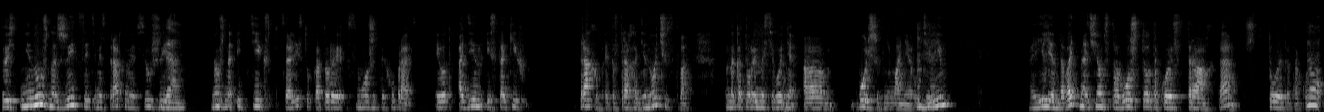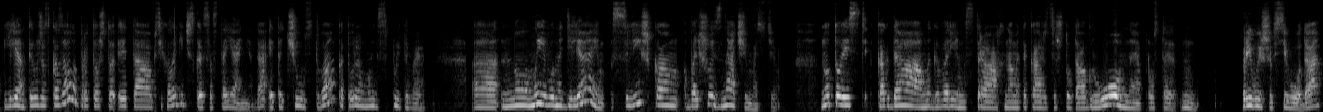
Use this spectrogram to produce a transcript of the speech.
То есть не нужно жить с этими страхами всю жизнь. Да. Нужно идти к специалисту, который сможет их убрать. И вот один из таких страхов- это страх одиночества, на который мы сегодня, а, больше внимания уделим. А, Елена, давайте начнем с того, что такое страх, да? Что это такое? Ну, Елена, ты уже сказала про то, что это психологическое состояние, да, это чувство, которое мы испытываем. А, Но мы его наделяем слишком большой значимостью. Ну, то есть, когда мы говорим страх, нам это кажется что-то огромное, просто ну, превыше всего, да.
